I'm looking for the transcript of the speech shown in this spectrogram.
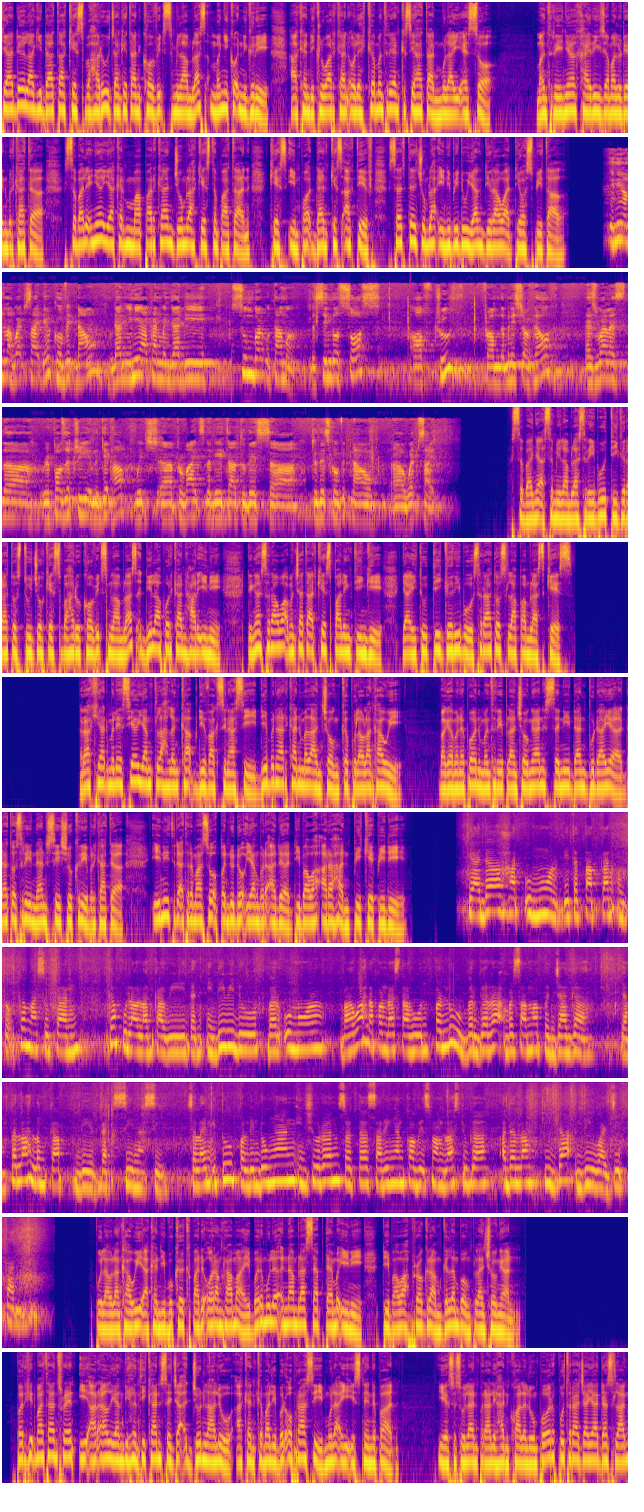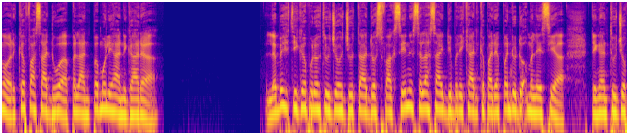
Tiada lagi data kes baharu jangkitan COVID-19 mengikut negeri akan dikeluarkan oleh Kementerian Kesihatan mulai esok. Menterinya Khairi Jamaluddin berkata, sebaliknya ia akan memaparkan jumlah kes tempatan, kes import dan kes aktif serta jumlah individu yang dirawat di hospital. Ini adalah website dia COVID Now dan ini akan menjadi sumber utama, the single source of truth from the Ministry of Health as well as the repository in the GitHub, which uh, provides the data to this uh, to this COVID Now uh, website. Sebanyak 19,307 kes baharu COVID-19 dilaporkan hari ini dengan Sarawak mencatat kes paling tinggi iaitu 3,118 kes. Rakyat Malaysia yang telah lengkap divaksinasi dibenarkan melancong ke Pulau Langkawi. Bagaimanapun, Menteri Pelancongan, Seni dan Budaya Datuk Seri Nancy Shukri berkata, ini tidak termasuk penduduk yang berada di bawah arahan PKPD. Tiada had umur ditetapkan untuk kemasukan ke Pulau Langkawi dan individu berumur bawah 18 tahun perlu bergerak bersama penjaga yang telah lengkap divaksinasi. Selain itu, perlindungan, insurans serta saringan COVID-19 juga adalah tidak diwajibkan. Pulau Langkawi akan dibuka kepada orang ramai bermula 16 September ini di bawah program Gelembung Pelancongan. Perkhidmatan tren ERL yang dihentikan sejak Jun lalu akan kembali beroperasi mulai Isnin depan. Ia susulan peralihan Kuala Lumpur, Putrajaya dan Selangor ke fasa 2 Pelan Pemulihan Negara. Lebih 37 juta dos vaksin selesai diberikan kepada penduduk Malaysia dengan 70%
